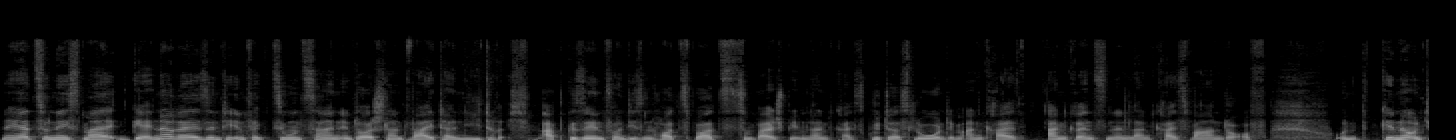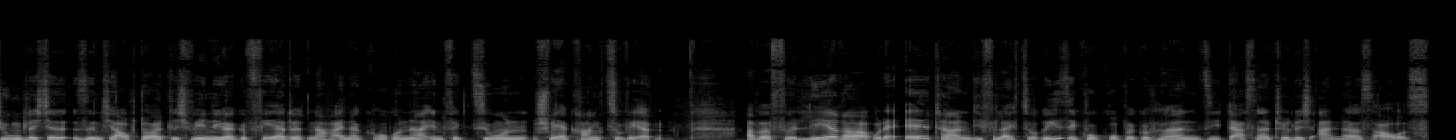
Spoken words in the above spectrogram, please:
Naja, zunächst mal generell sind die Infektionszahlen in Deutschland weiter niedrig. Abgesehen von diesen Hotspots, zum Beispiel im Landkreis Gütersloh und im angrenzenden Landkreis Warndorf. Und Kinder und Jugendliche sind ja auch deutlich weniger gefährdet, nach einer Corona-Infektion schwer krank zu werden. Aber für Lehrer oder Eltern, die vielleicht zur Risikogruppe gehören, sieht das natürlich anders aus.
